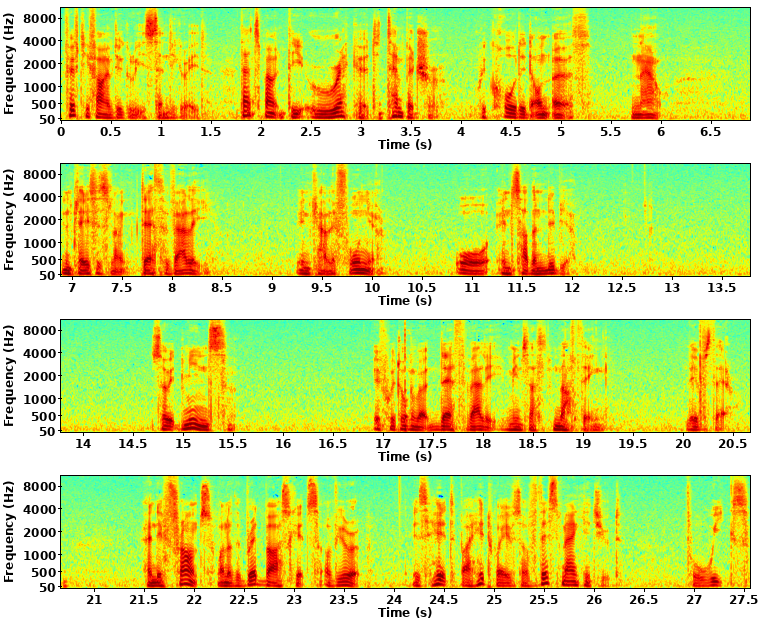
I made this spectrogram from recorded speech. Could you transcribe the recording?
55 degrees centigrade. That's about the record temperature recorded on Earth now in places like Death Valley in California or in southern Libya. So it means if we're talking about Death Valley, means that nothing lives there. And if France, one of the breadbaskets of Europe, is hit by heat waves of this magnitude for weeks,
